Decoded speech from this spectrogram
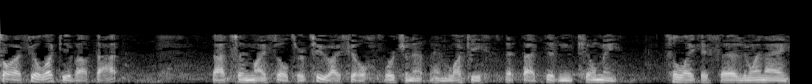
so I feel lucky about that. That's in my filter too. I feel fortunate and lucky that that didn't kill me. So, like I said, when I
